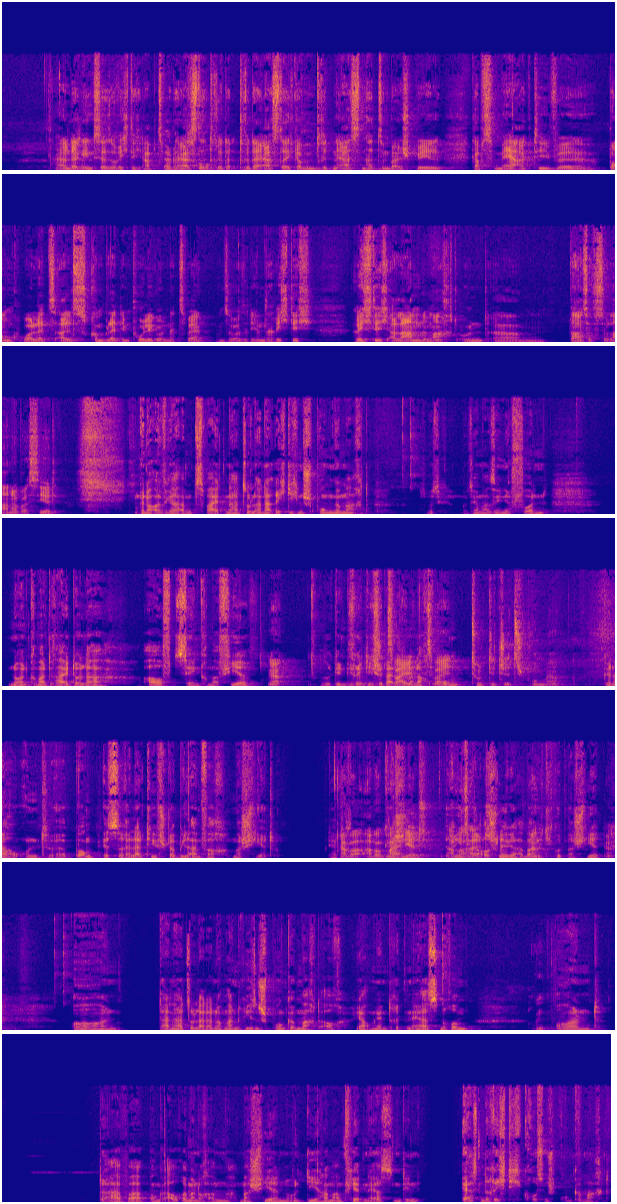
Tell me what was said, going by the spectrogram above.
Ja, und da also, ging es ja so richtig ab. Zweiter, erster, dritter, dritter, erster. Ich glaube, im dritten ersten hat zum Beispiel, gab es mehr aktive Bonk-Wallets als komplett im Polygon-Netzwerk und so. Also die haben da richtig, richtig Alarm gemacht und ähm, da ist auf Solana basiert. Genau, also am zweiten hat Solana richtig einen Sprung gemacht. Das muss ich, muss ich ja mal sehen, hier von 9,3 Dollar auf 10,4. Ja. Also ging so richtig steil zwei, einmal nach zwei oben. Two-Digit-Sprung, ja. Genau, und äh, Bonk ist relativ stabil einfach marschiert. aber aber marschiert. Riesige aber halt, Ausschläge, aber ne? richtig gut marschiert. Ja. Und dann hat Solana nochmal einen Riesensprung gemacht, auch ja um den dritten ersten rum. Und, und da war Bonk auch immer noch am Marschieren und die haben am vierten ersten den ersten richtig großen Sprung gemacht.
